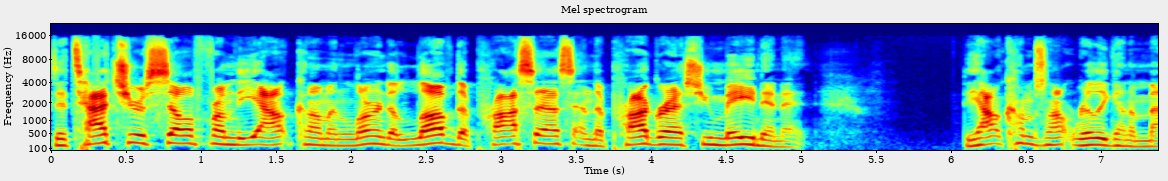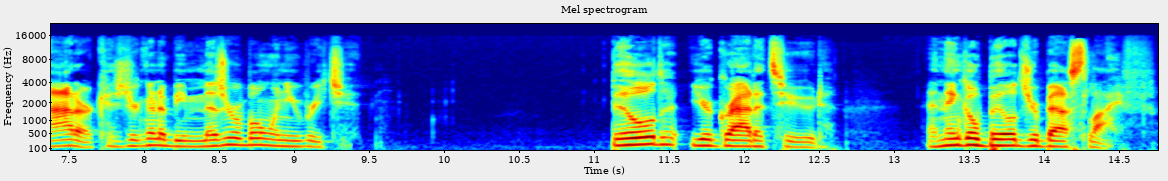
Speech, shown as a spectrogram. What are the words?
detach yourself from the outcome and learn to love the process and the progress you made in it, the outcome's not really going to matter because you're going to be miserable when you reach it. Build your gratitude and then go build your best life.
